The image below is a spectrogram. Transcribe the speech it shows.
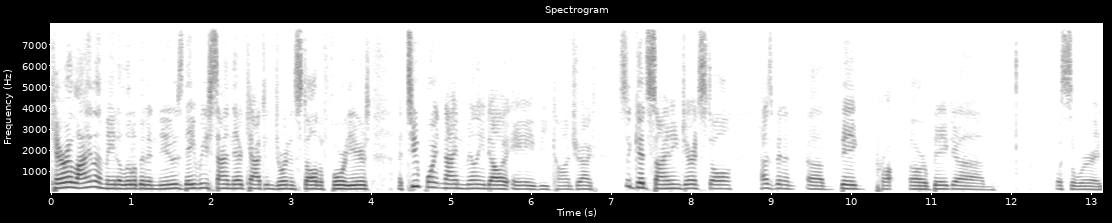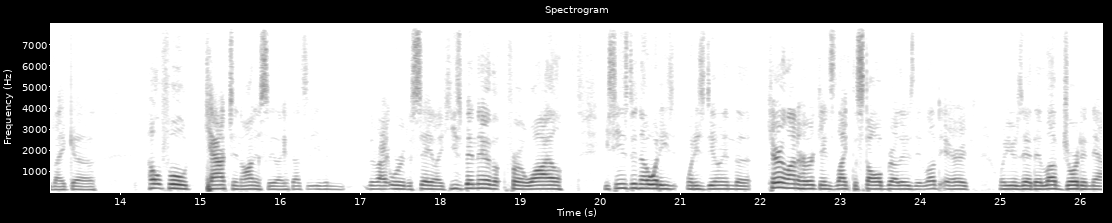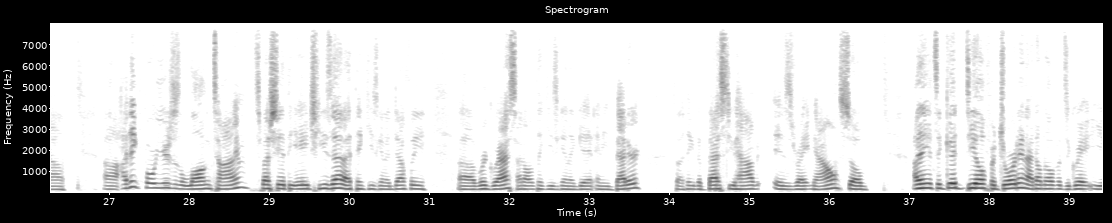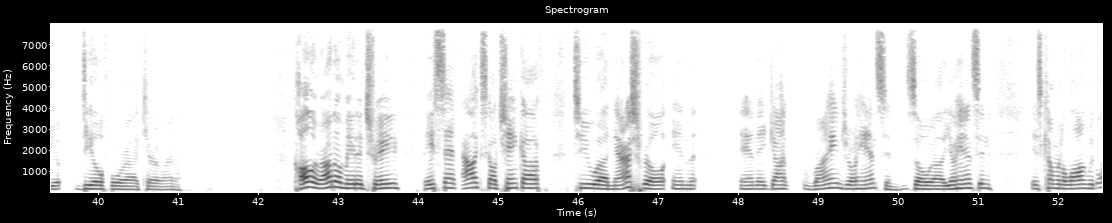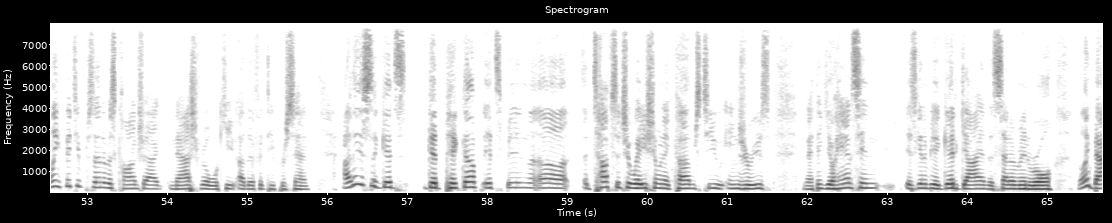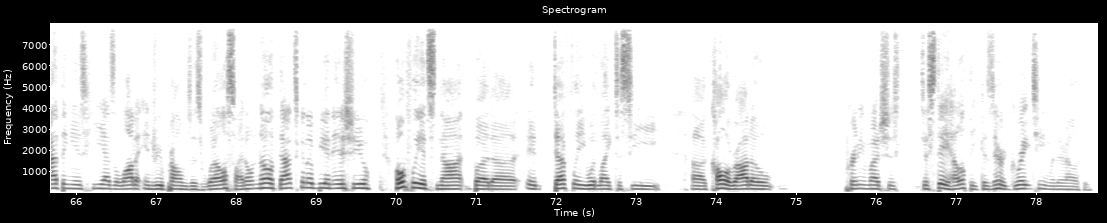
Carolina made a little bit of news. They re signed their captain, Jordan Staal, to four years, a $2.9 million AAV contract. This is a good signing. Jared Stoll has been a, a big, pro, or big, um, what's the word? Like, uh, helpful captain, honestly. Like if that's even the right word to say. Like he's been there for a while. He seems to know what he's what he's doing. The Carolina Hurricanes like the Staal brothers. They loved Eric when he was there. They love Jordan now. Uh, I think four years is a long time, especially at the age he's at. I think he's going to definitely uh, regress. I don't think he's going to get any better. So I think the best you have is right now. So I think it's a good deal for Jordan. I don't know if it's a great deal for uh, Carolina. Colorado made a trade. They sent Alex Galchenyuk to uh, Nashville in, and they got Ryan Johansen. So uh, Johansen is coming along with only 50% of his contract. Nashville will keep other 50%. I think it's a good good pickup. It's been uh, a tough situation when it comes to injuries, and I think Johansen is going to be a good guy in the centerman role. The only bad thing is he has a lot of injury problems as well, so I don't know if that's going to be an issue. Hopefully, it's not, but uh, it definitely would like to see uh, Colorado pretty much just to stay healthy because they're a great team when they're healthy.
